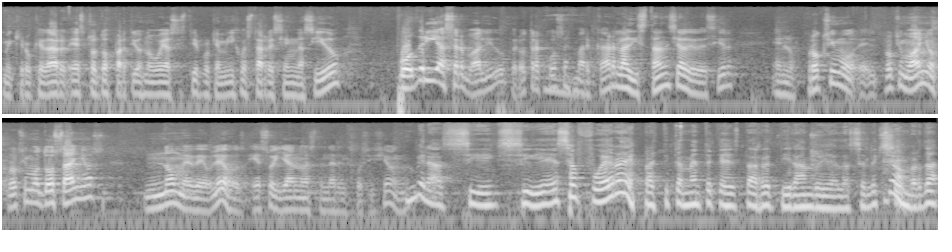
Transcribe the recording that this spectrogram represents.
me quiero quedar, estos dos partidos no voy a asistir porque mi hijo está recién nacido. Podría ser válido, pero otra cosa es marcar la distancia de decir, en los próximos, el próximo año, los próximos dos años, no me veo lejos. Eso ya no es tener disposición. Mira, si, si eso fuera, es prácticamente que se está retirando ya la selección, ¿verdad?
